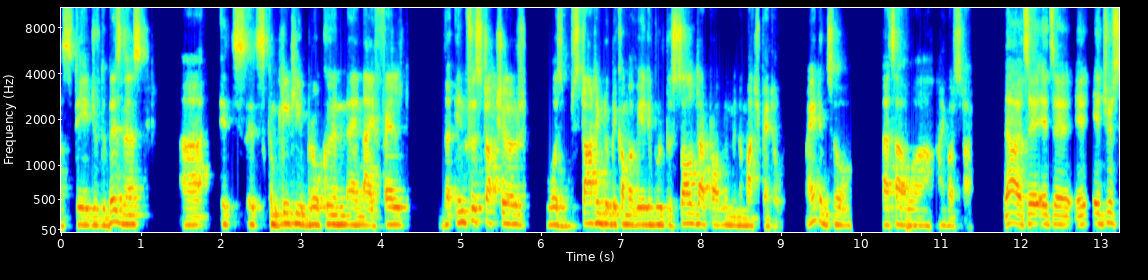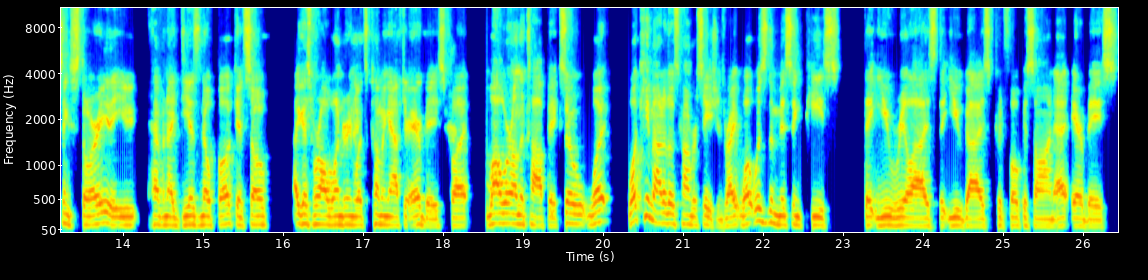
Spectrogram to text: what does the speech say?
stage of the business, it's it's completely broken, and I felt the infrastructure was starting to become available to solve that problem in a much better way, right? And so that's how I got started. No, it's a it's a interesting story that you have an ideas notebook, and so I guess we're all wondering what's coming after Airbase. But while we're on the topic, so what what came out of those conversations, right? What was the missing piece that you realized that you guys could focus on at Airbase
